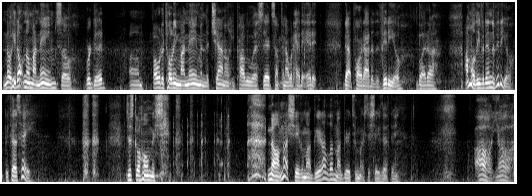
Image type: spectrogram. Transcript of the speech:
no, he don't know my name, so we're good. Um, if I would have told him my name and the channel, he probably would have said something. I would have had to edit that part out of the video. But uh, I'm gonna leave it in the video because hey, just go home and. no, I'm not shaving my beard. I love my beard too much to shave that thing. Oh, y'all.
